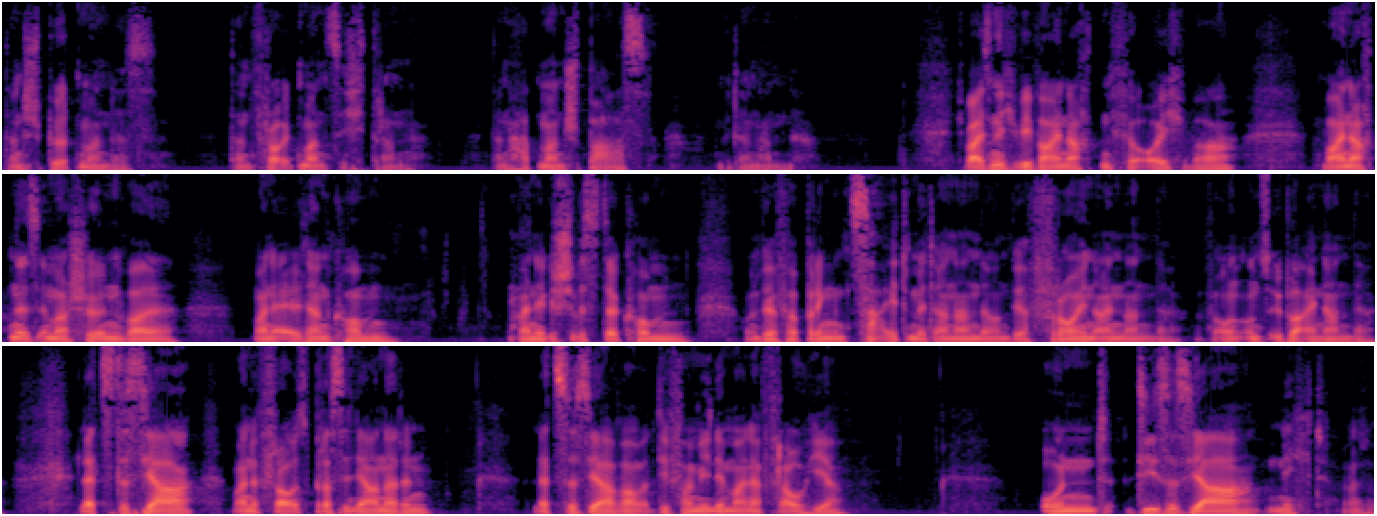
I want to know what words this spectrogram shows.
dann spürt man das. Dann freut man sich dran. Dann hat man Spaß miteinander. Ich weiß nicht, wie Weihnachten für euch war. Weihnachten ist immer schön, weil meine Eltern kommen, meine Geschwister kommen und wir verbringen Zeit miteinander und wir freuen einander, uns übereinander. Letztes Jahr, meine Frau ist Brasilianerin, letztes Jahr war die Familie meiner Frau hier. Und dieses Jahr nicht. Also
